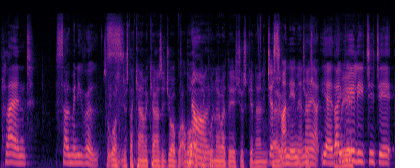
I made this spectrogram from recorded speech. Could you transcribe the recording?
planned so many routes. So it wasn't just a kamikaze job like a lot of people nowadays just get in, just out, run in and just out. Yeah, they away really did it.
